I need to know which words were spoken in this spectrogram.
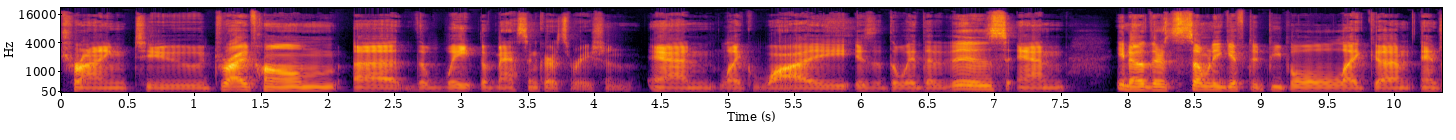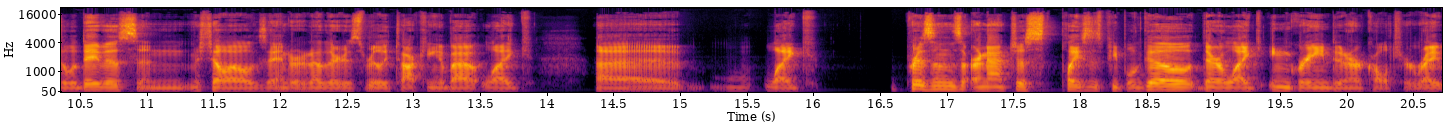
trying to drive home uh, the weight of mass incarceration and like why is it the way that it is? And you know there's so many gifted people like um, angela davis and michelle alexander and others really talking about like uh like prisons are not just places people go they're like ingrained in our culture right?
